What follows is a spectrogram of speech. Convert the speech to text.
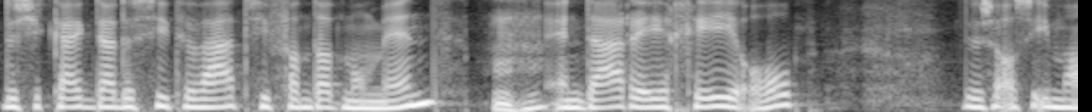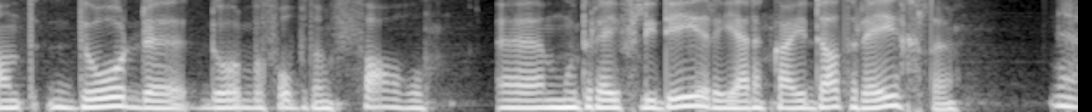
Dus je kijkt naar de situatie van dat moment Mhm. en daar reageer je op. Dus als iemand door, de, door bijvoorbeeld een val eh, moet revalideren, ja, dan kan je dat regelen. Ja.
